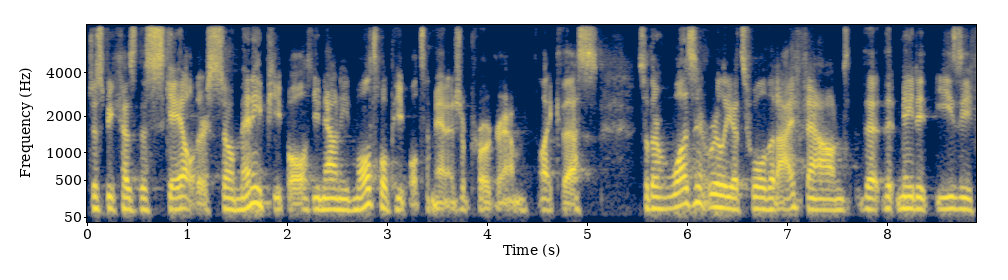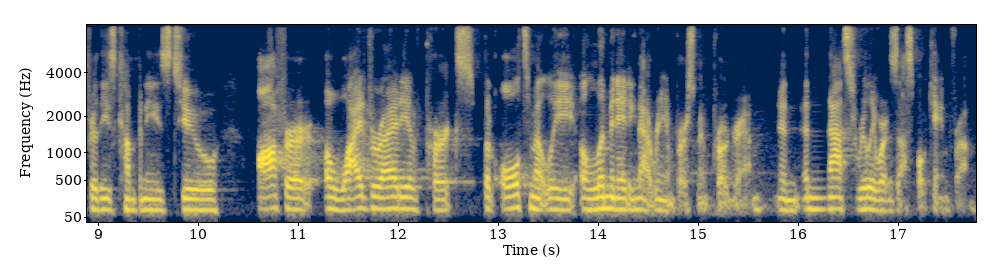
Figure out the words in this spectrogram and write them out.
just because the scale, there's so many people, you now need multiple people to manage a program like this. So there wasn't really a tool that I found that, that made it easy for these companies to offer a wide variety of perks, but ultimately eliminating that reimbursement program. And, and that's really where Zestful came from.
